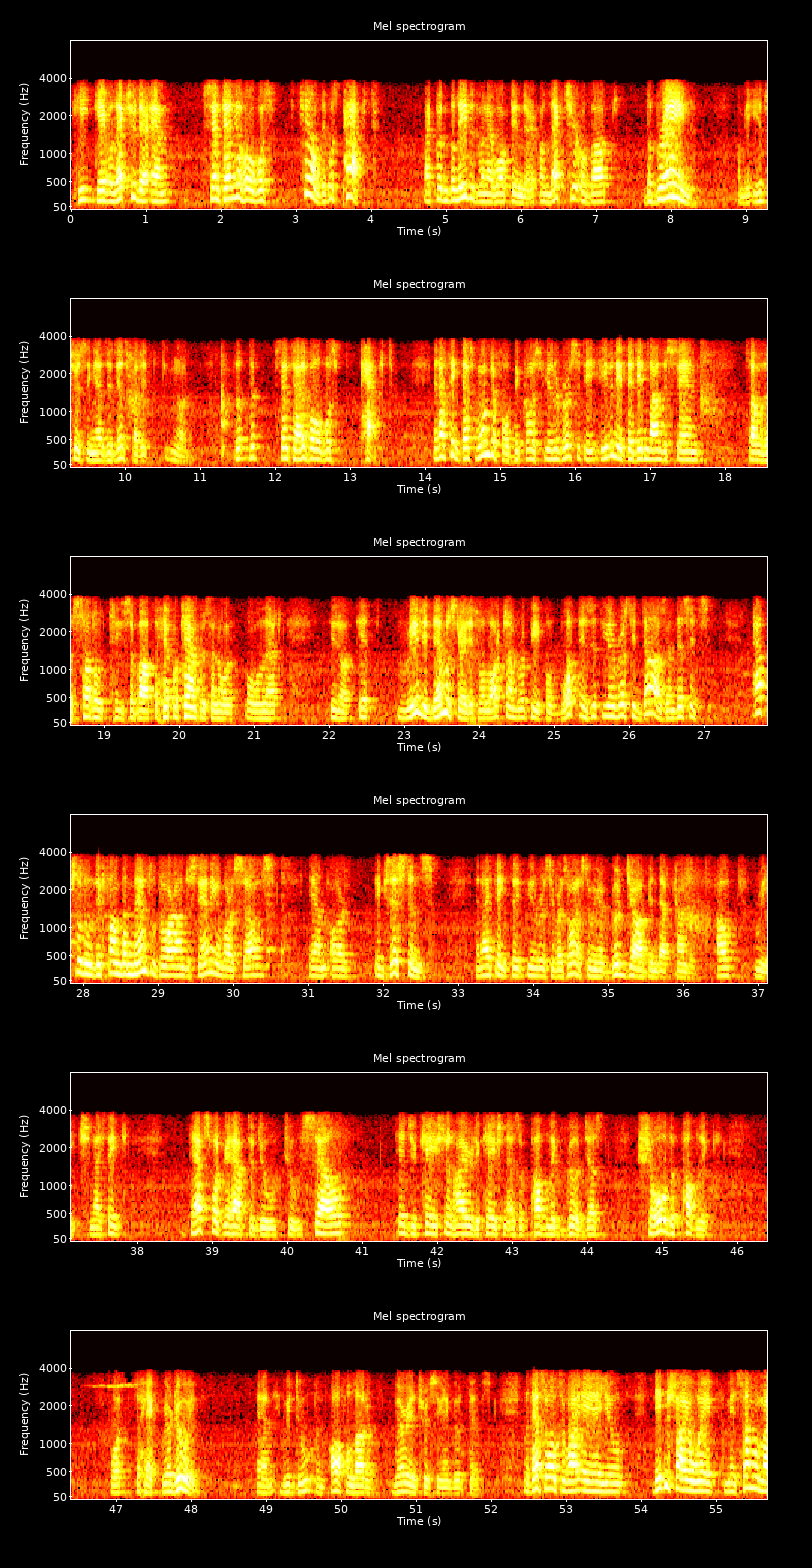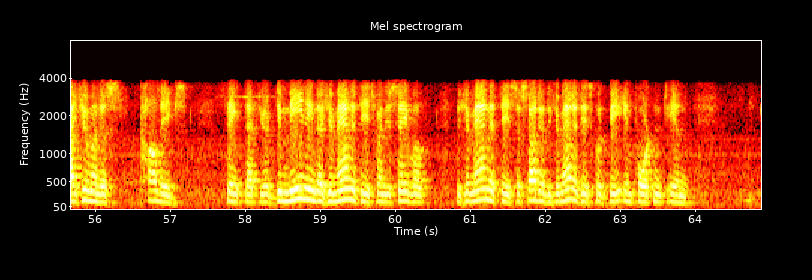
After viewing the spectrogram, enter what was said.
He gave a lecture there, and Centennial Hall was filled. It was packed. I couldn't believe it when I walked in there. A lecture about the brain. I mean, interesting as it is, but it, you know, the, the Centennial Hall was packed. And I think that's wonderful because university, even if they didn't understand some of the subtleties about the hippocampus and all, all that, you know, it really demonstrated to a large number of people what is it the university does, and this is absolutely fundamental to our understanding of ourselves and our existence. And I think the University of Arizona is doing a good job in that kind of outreach. And I think that's what we have to do to sell education, higher education as a public good. Just show the public what the heck we're doing. And we do an awful lot of very interesting and good things. But that's also why AAU didn't shy away. I mean, some of my humanist colleagues think that you're demeaning the humanities when you say, well, the humanities, the study of the humanities could be important in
